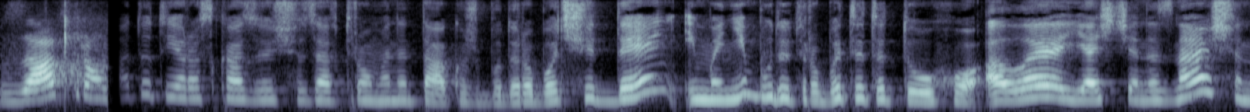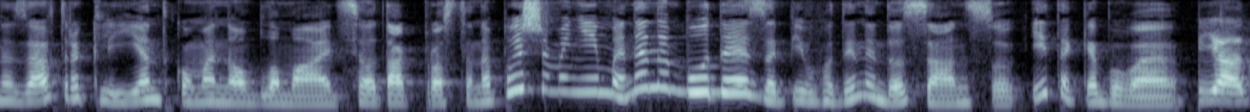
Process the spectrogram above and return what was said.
Завтра А тут я розказую, що завтра у мене також буде робочий день, і мені будуть робити татуху. Але я ще не знаю, що на завтра клієнтка у мене обламається. Отак просто напише мені, мене не буде за півгодини до сеансу. І таке буває. Я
